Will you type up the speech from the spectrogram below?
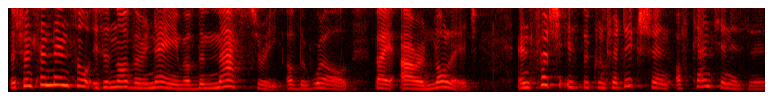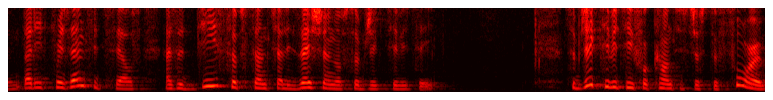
The transcendental is another name of the mastery of the world by our knowledge, and such is the contradiction of Kantianism that it presents itself as a desubstantialization of subjectivity. Subjectivity for Kant is just a form,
